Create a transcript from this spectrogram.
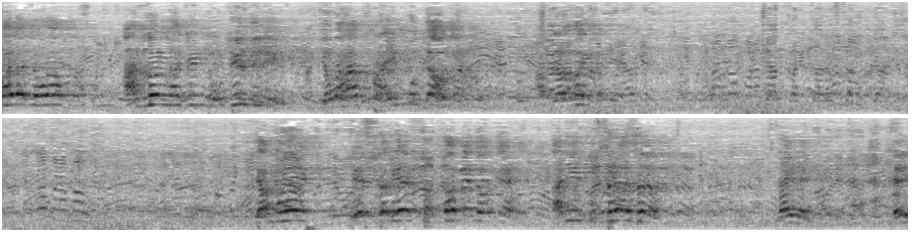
तुम्हाला जेव्हा आंदोलनाची नोटीस दिली तेव्हा हा प्राईम मुद्दा होता. आपल्याला माहिती त्यामुळे हे सगळे सत्ताभेद होते आणि दुसरं असं नाही नाही.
